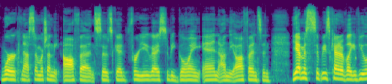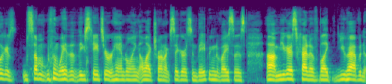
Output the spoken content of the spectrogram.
work, not so much on the offense. So it's good for you guys to be going in on the offense. And yeah, Mississippi's kind of like, if you look at some the way that these states are handling electronic cigarettes and vaping devices, um, you guys kind of like, you have an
